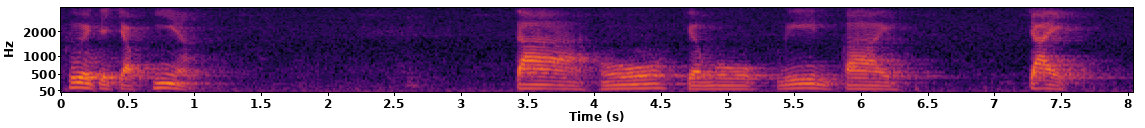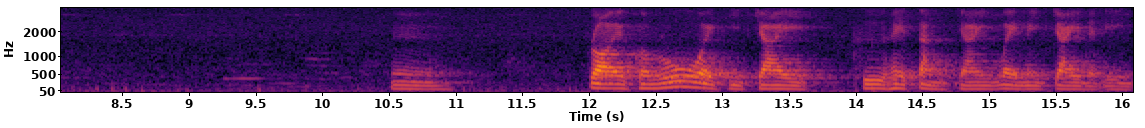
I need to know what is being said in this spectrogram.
เพื่อจะจับเหี้ย ตา หู จมูก ลิ้น กาย ใจปล่อยความรู้ไว้ที่ใจ คือให้ตั้งใจไว้ในใจนั่นเอง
